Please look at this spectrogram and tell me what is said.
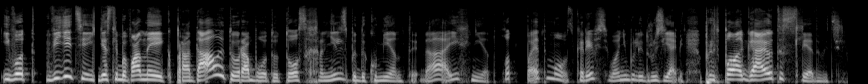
И вот, видите, если бы Ван Эйк продал эту работу, то сохранились бы документы, да, а их нет. Вот поэтому, скорее всего, они были друзьями. Предполагают исследователи.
